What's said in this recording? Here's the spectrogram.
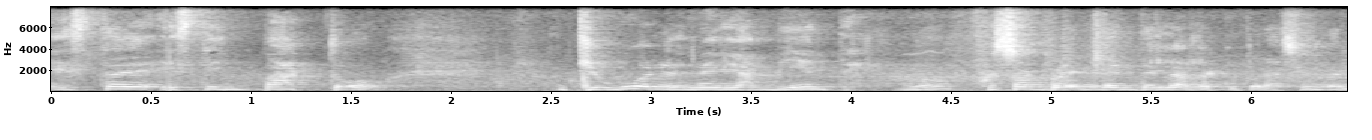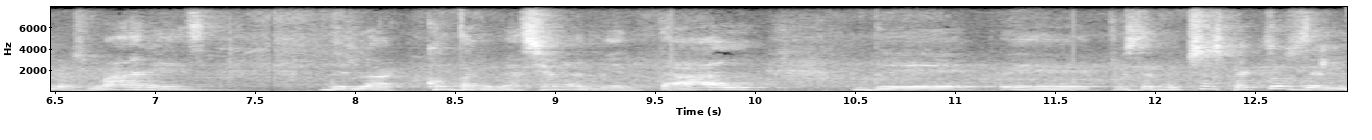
este, este impacto que hubo en el medio ambiente, ¿no? Fue sorprendente la recuperación de los mares, de la contaminación ambiental, de, eh, pues de muchos aspectos del,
